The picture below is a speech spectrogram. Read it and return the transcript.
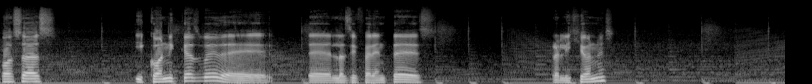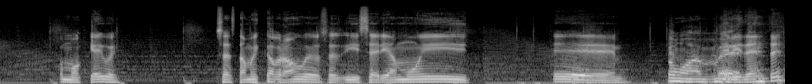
cosas icónicas, güey, de, de las diferentes religiones. Como que, güey. O sea, está muy cabrón, güey. O sea, y sería muy eh, como eh, evidente.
